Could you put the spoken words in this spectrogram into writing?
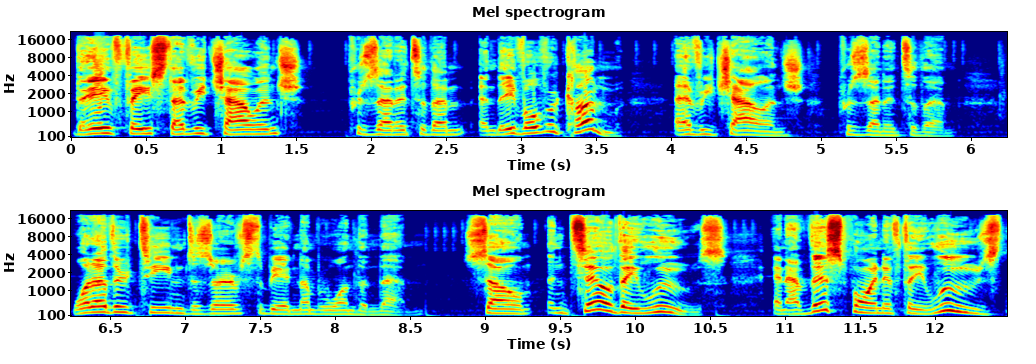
they've faced every challenge presented to them, and they've overcome every challenge presented to them. What other team deserves to be a number one than them? So, until they lose, and at this point, if they lose,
